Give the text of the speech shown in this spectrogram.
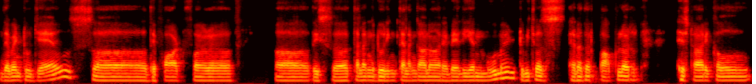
they went to jails. Uh, they fought for uh, uh, this uh, Telang- during Telangana rebellion movement, which was another popular historical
